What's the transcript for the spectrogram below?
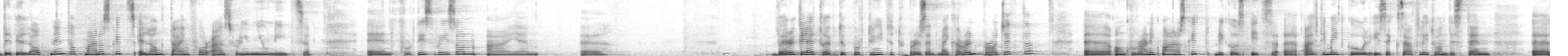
development of manuscripts a long time for answering new needs. And for this reason, I am uh, very glad to have the opportunity to present my current project uh, on Quranic manuscript because its uh, ultimate goal is exactly to understand uh,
